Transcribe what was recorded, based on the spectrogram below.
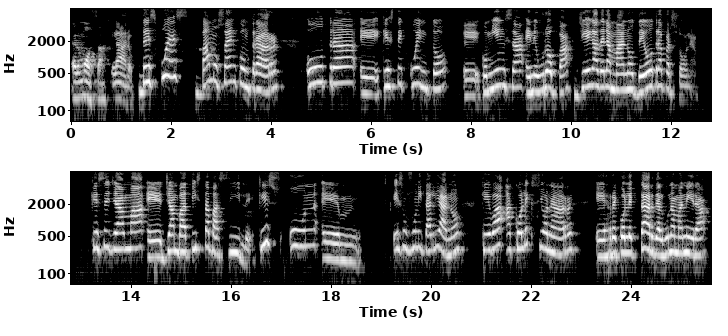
Hermosa. Claro. Después vamos a encontrar otra, eh, que este cuento eh, comienza en Europa, llega de la mano de otra persona que se llama eh, Giambattista Basile, que es un, em, es un italiano que va a coleccionar, eh, recolectar de alguna manera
